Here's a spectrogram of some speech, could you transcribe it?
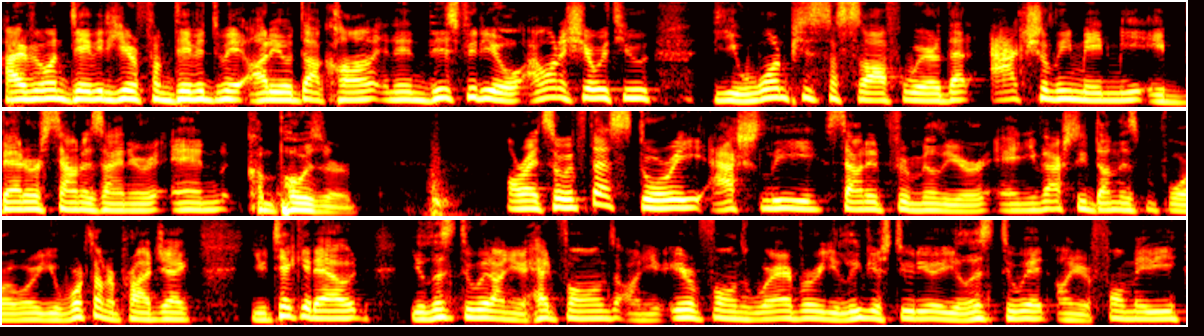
Hi everyone, David here from daviddumaisaudio.com. And in this video, I want to share with you the one piece of software that actually made me a better sound designer and composer. All right, so if that story actually sounded familiar and you've actually done this before where you worked on a project, you take it out, you listen to it on your headphones, on your earphones, wherever, you leave your studio, you listen to it on your phone maybe,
